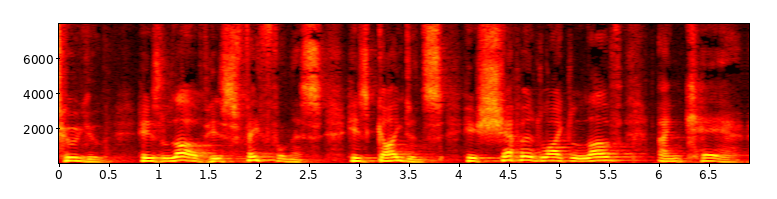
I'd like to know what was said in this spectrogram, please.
to you, His love, His faithfulness, His guidance, His shepherd like love and care.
